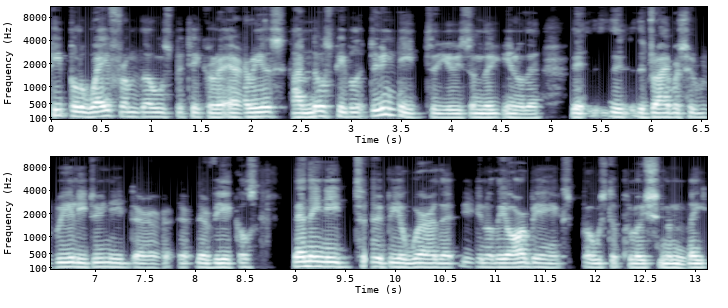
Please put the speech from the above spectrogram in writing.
people away from those particular areas and those people that do need to use them the you know the the, the, the drivers who really do need their, their, their vehicles then they need to be aware that you know they are being exposed to pollution and they,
